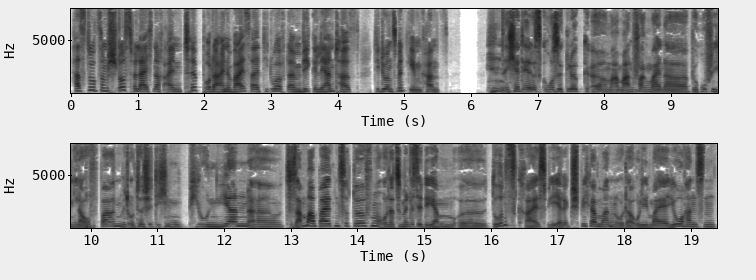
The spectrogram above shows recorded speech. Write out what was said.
Hast du zum Schluss vielleicht noch einen Tipp oder eine Weisheit, die du auf deinem Weg gelernt hast, die du uns mitgeben kannst? Ich hatte ja das große Glück, ähm, am Anfang meiner beruflichen Laufbahn mit unterschiedlichen Pionieren äh, zusammenarbeiten zu dürfen oder zumindest in ihrem äh, Dunstkreis wie Erik Spiekermann oder Uli Meyer Johansen.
